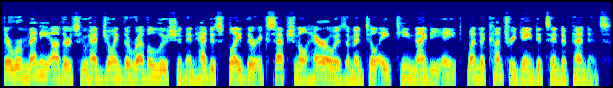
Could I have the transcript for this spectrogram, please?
There were many others who had joined the revolution and had displayed their exceptional heroism until 1898, when the country gained its independence.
